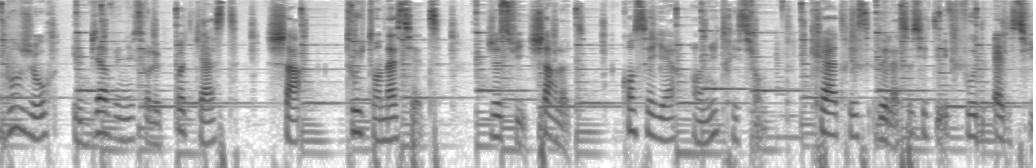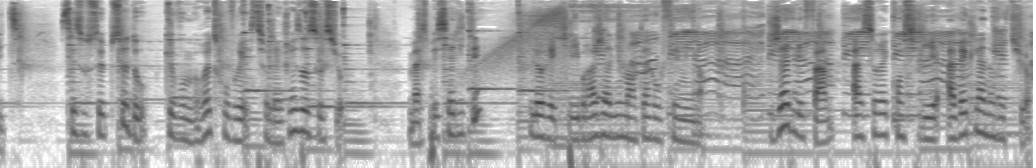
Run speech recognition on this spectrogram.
Bonjour et bienvenue sur le podcast Chat, touille ton assiette. Je suis Charlotte, conseillère en nutrition, créatrice de la société Food Health Suite. C'est sous ce pseudo que vous me retrouverez sur les réseaux sociaux. Ma spécialité Le rééquilibrage alimentaire au féminin. J'aide les femmes à se réconcilier avec la nourriture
